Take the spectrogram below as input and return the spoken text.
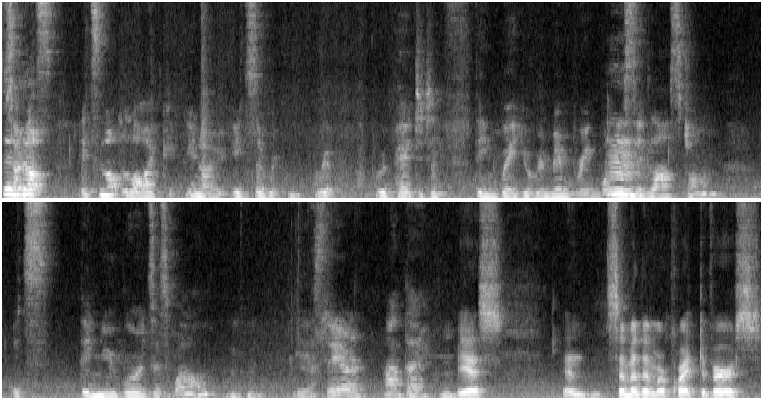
They're so not- it's, it's not like, you know, it's a re- re- repetitive thing where you're remembering what you Mm. said last time. It's they're new words as well, Yes. They are. aren't they? Yes. And some of them are quite diverse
